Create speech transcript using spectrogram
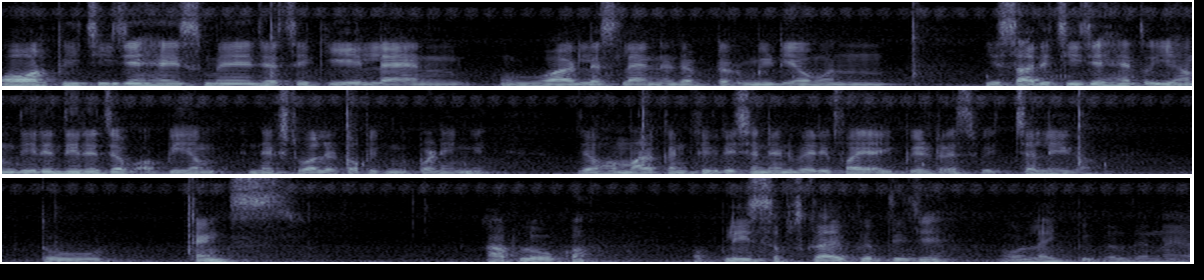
और भी चीज़ें हैं इसमें, जैसे कि LAN wireless LAN adapter media one ये सारी चीज़ें हैं। तो ये हम धीरे धीरे जब अभी हम नेक्स्ट वाले टॉपिक में पढ़ेंगे, जब हमारा configuration and verify IP address भी चलेगा। तो थैंक्स आप लोगों का। और प्लीज़ सब्सक्राइब कर दीजिए और लाइक भी कर देना यार।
